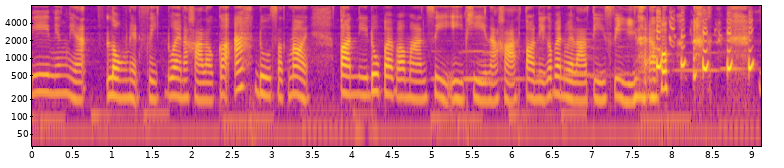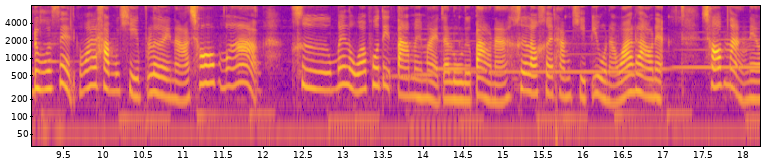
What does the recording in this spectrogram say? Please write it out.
รีส์เรื่องเนี้ย ลง Netflix ด้วยนะคะ แล้วก็อะดูสักหน่อย ตอนนี้ดูไปประมาณ 4 EP นะคะ ตอนนี้ก็เป็นเวลาตีสี่แล้ว ดูเสร็จก็มาทำคลิปเลยนะ ชอบมาก คือไม่รู้ว่าผู้ติดตามใหม่ๆ จะรู้หรือเปล่านะ คือเราเคยทำคลิปอยู่นะว่าเราเนี่ย ชอบหนังแนว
